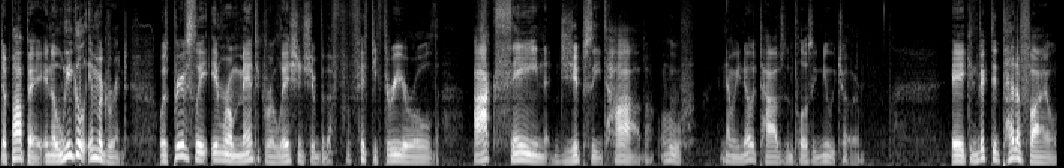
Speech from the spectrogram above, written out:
DePape, an illegal immigrant was previously in romantic relationship with a 53-year-old Oxane Gypsy Taub. Ooh, now we know Taubes and Pelosi knew each other. A convicted pedophile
